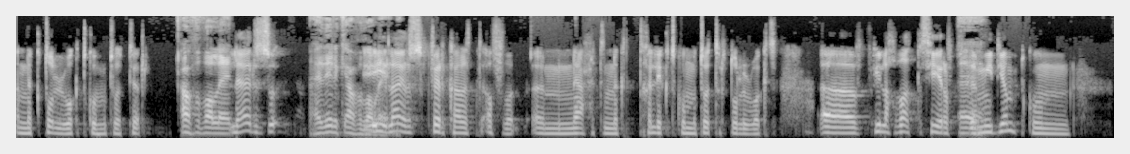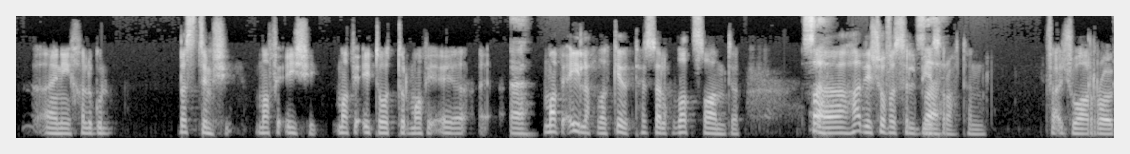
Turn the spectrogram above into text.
إنك طول الوقت تكون متوتر. أفضل يعني. Layers هذيلك أفضل اي يعني. Layers of Fear كانت أفضل آه، من ناحية إنك تخليك تكون متوتر طول الوقت آه في لحظات كثيرة في إيه. The Medium تكون يعني خلينا نقول بس تمشي ما في أي شيء ما في أي توتر ما في أي آه. ما في أي لحظة كذا تحسها لحظات صامتة صح آه هذه أشوفها سلبية. صراحة في أجواء الرعب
